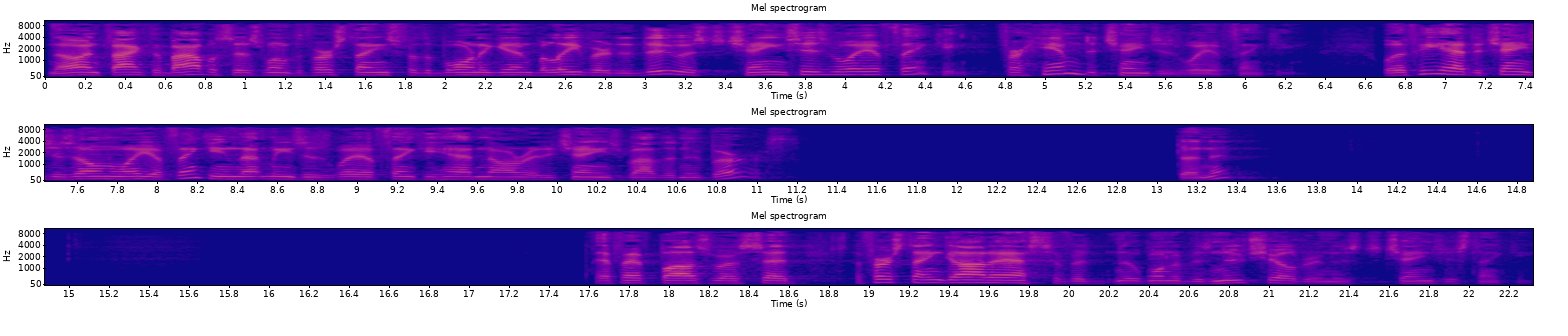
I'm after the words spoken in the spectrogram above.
No, in fact, the Bible says one of the first things for the born again believer to do is to change his way of thinking, for him to change his way of thinking. Well, if he had to change his own way of thinking, that means his way of thinking hadn't already changed by the new birth. Doesn't it? F. F. Bosworth said the first thing God asks of one of his new children is to change his thinking.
